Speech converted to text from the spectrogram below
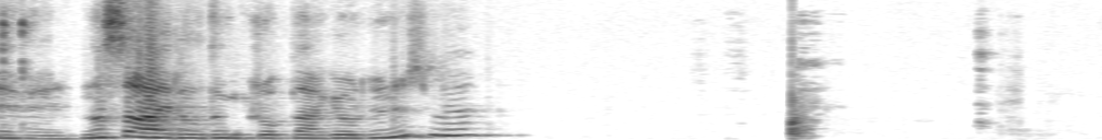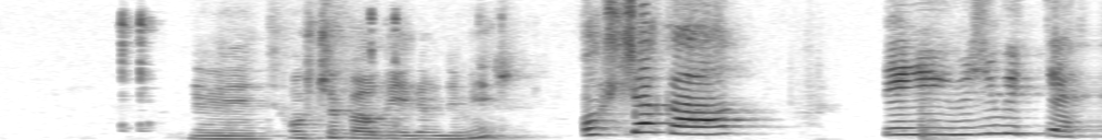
Evet. Nasıl ayrıldı mikroplar gördünüz mü? Evet. Hoşça kal diyelim Demir. Hoşça kal. Deneyimiz bitti.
